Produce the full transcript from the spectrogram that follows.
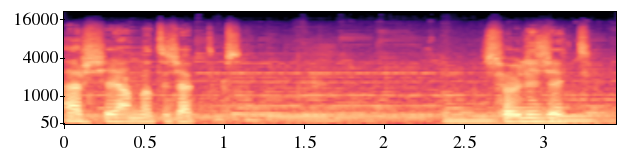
Her şeyi anlatacaktım sana. Söyleyecektim.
